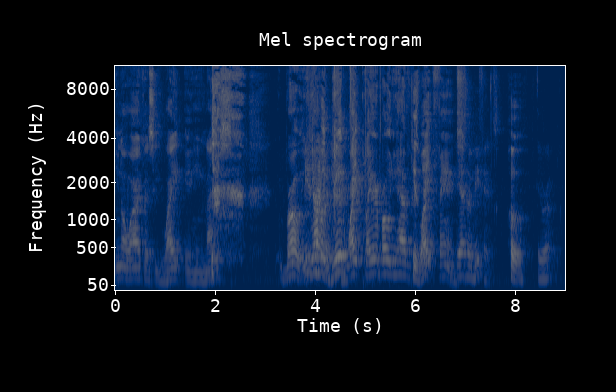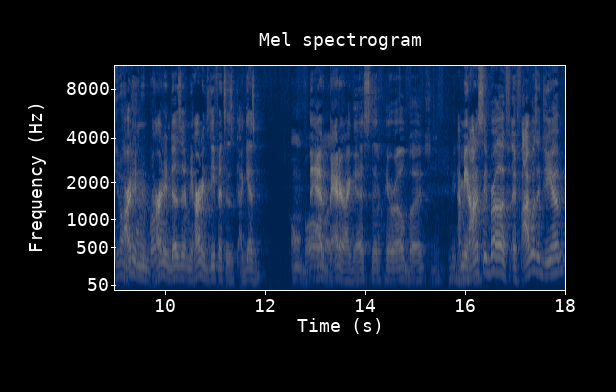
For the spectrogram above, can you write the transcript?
You know why? Because he white and he nice. bro, if He's you have a no good defense. white player, bro, you have He's white white? fans. He has no defense. Who? Herro. It don't matter, Harden. Harden doesn't. I mean, Harden's defense is, I guess, on ball. bad, like- better, I guess, than Herro. But I mean, honestly, bro, if, if I was a GM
